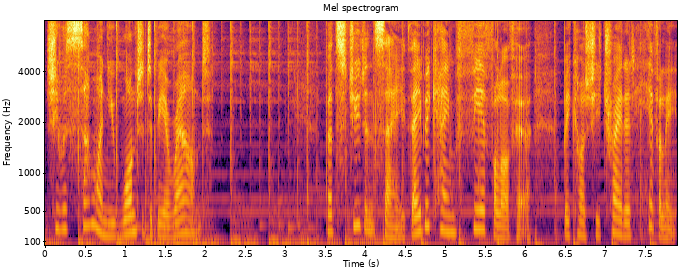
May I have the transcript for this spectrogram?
She was someone you wanted to be around. But students say they became fearful of her because she traded heavily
